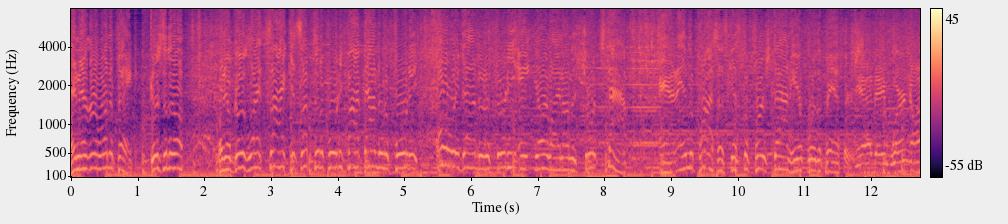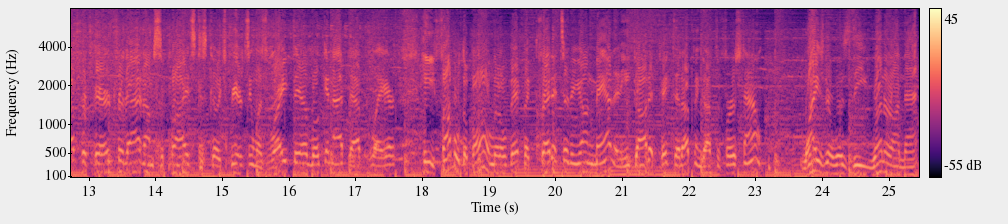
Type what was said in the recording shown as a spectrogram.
And they're going to run a fake. Goes to the left. And it goes left side. Gets up to the 45, down to the 40, all the way down to the 38-yard line on the short snap. And in the process, gets the first down here for the Panthers. Yeah, they were not prepared for that. I'm surprised because Coach Pearson was right there looking at that player. He fumbled the ball a little bit, but credit to the young man that he got it, picked it up, and got the first down. Wisner was the runner on that,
